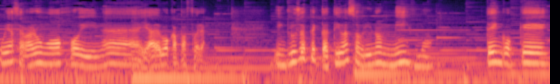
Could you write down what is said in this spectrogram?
voy a cerrar un ojo y ya de boca para afuera. Incluso expectativas sobre uno mismo. Tengo que,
